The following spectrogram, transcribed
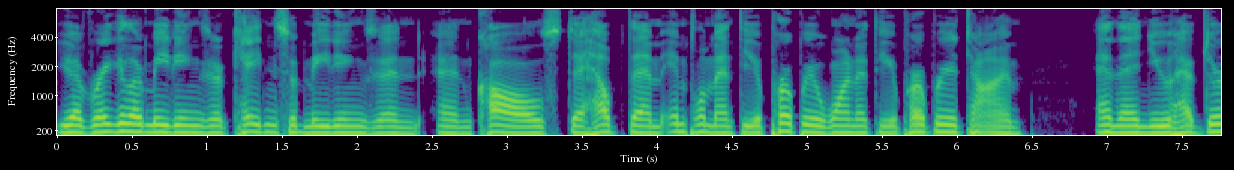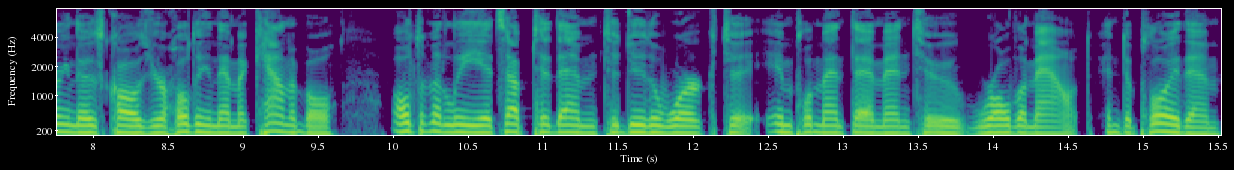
You have regular meetings or cadence of meetings and, and calls to help them implement the appropriate one at the appropriate time. And then you have during those calls, you're holding them accountable. Ultimately, it's up to them to do the work to implement them and to roll them out and deploy them.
